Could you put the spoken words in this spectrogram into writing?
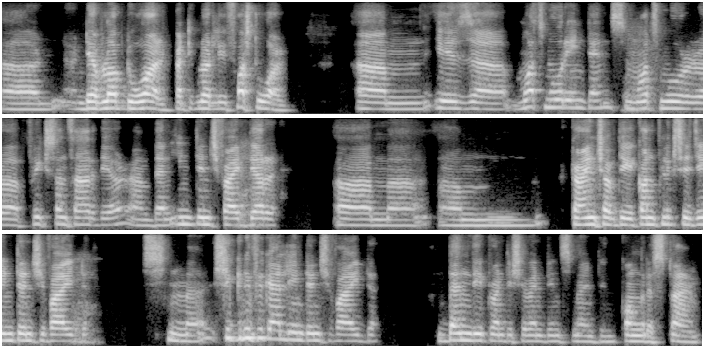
uh, developed world, particularly first world, um, is uh, much more intense, much more frictions are there, and then intensified their um, um, kinds of the conflicts is intensified, significantly intensified than the 2017-19 Congress time.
